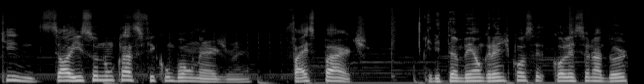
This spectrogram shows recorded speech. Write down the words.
Que só isso não classifica um bom nerd, né? Faz parte. Ele também é um grande colecionador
